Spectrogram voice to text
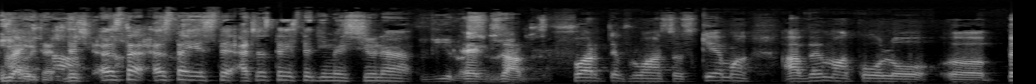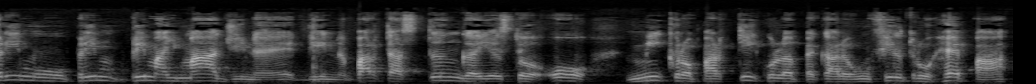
Ia uite, deci asta, asta este, aceasta este dimensiunea virusului. Exact, foarte frumoasă schemă. Avem acolo uh, primul, prim, prima imagine din partea stângă este o, o microparticulă pe care un filtru HEPA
